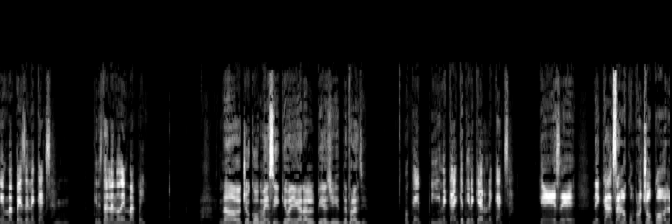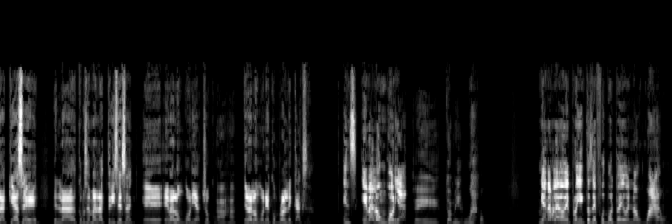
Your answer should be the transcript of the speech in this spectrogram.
Mbappé es de Necaxa. ¿Quién está hablando de Mbappé? No, Choco, Messi que iba a llegar al PSG de Francia. Ok, ¿y Neca- qué tiene que ver Necaxa? que es eh, Necaxa, lo compró Choco, la que hace, la, ¿cómo se llama la actriz esa? Eh, Eva Longoria, Choco. Ajá. Eva Longoria compró al Necaxa. ¿Eva Longoria? Sí, tu amiga. Wow. Me han hablado de proyectos de fútbol, pero digo, no, wow.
